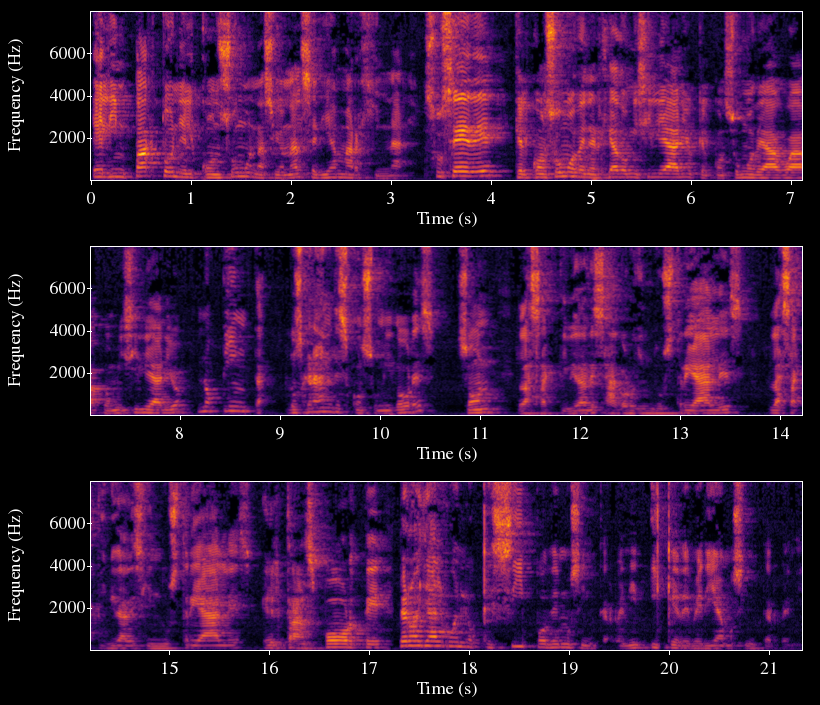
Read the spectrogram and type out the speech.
el impacto en el consumo nacional sería marginal. Sucede que el consumo de energía domiciliario, que el consumo de agua domiciliario, no pinta. Los grandes consumidores son las actividades agroindustriales, las actividades industriales, el transporte, pero hay algo en lo que sí podemos intervenir y que deberíamos intervenir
